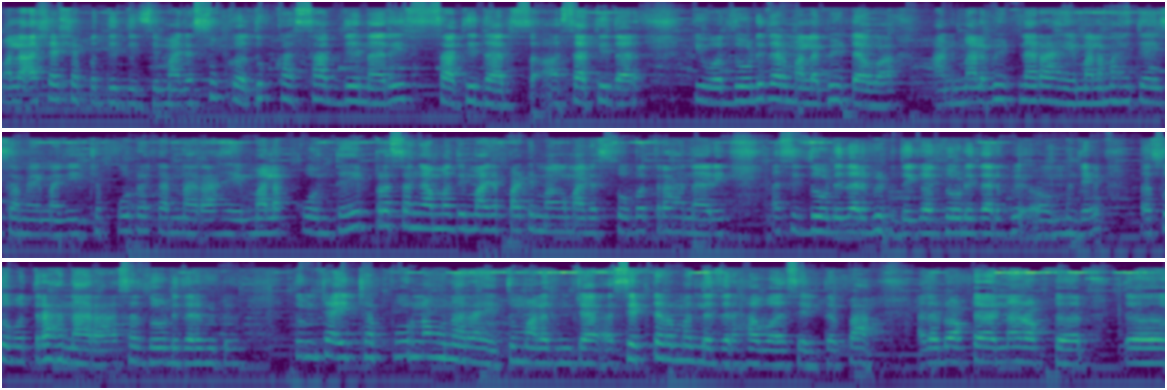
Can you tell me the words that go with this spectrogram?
मला अशा अशा पद्धतीचे माझ्या सुख दुःखात साथ देणारे साथीदार सा- साथीदार किंवा जोडीदार मला भेटावा. आणि मला भेटणार आहे मला माहिती आहे समय माझी इच्छा पूर्ण करणार आहे. मला कोणत्याही प्रसंगामध्ये माझ्या पाठीमागं माझ्यासोबत राहणारी असे जोडीदार भेटू दे किंवा जोडीदार भे- म्हणजे सोबत राहणारा असा जोडीदार भेटू तुमच्या इच्छा पूर्ण होणार आहे. तुम्हाला तुमच्या सेक्टरमधलं जर हवं असेल तर पहा. आता डॉक्टर डॉक्टरांना डॉक्टर तर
